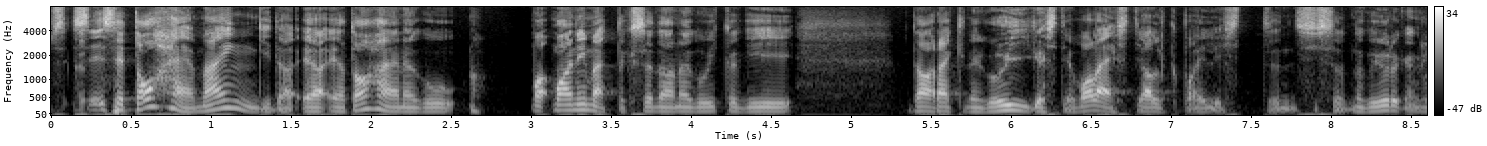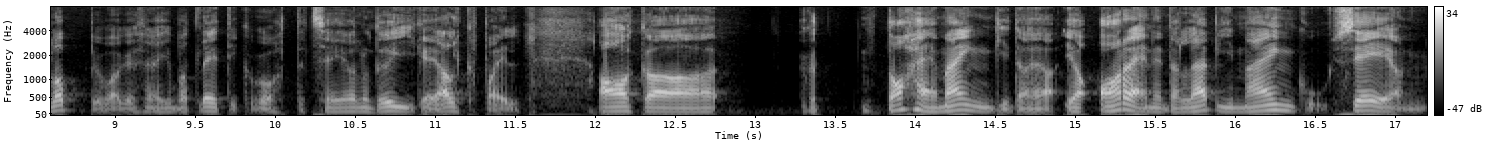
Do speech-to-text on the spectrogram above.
see, see tahe mängida ja, ja tahe nagu noh, ma, ma nimetaks seda nagu ikkagi taha rääkida nagu õigest ja valest jalgpallist, siis sa oled nagu Jürgen Klopp juba, kes räägib Atletico kohta, et see ei olnud õige jalgpall. aga, aga tahe mängida ja, ja areneda läbi mängu, see on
